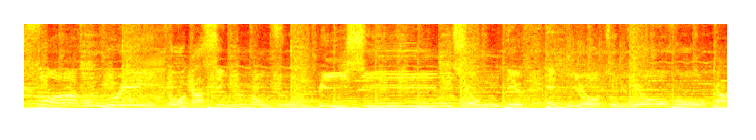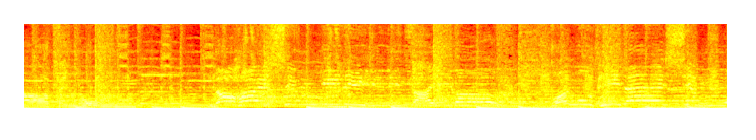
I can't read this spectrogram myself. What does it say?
线纷飞，大家成龙自卑心，冲着现药准药好加天风。脑海心机你你知无？万有天地圣王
